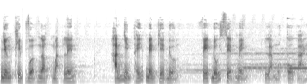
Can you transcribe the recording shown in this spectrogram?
nhưng khi vừa ngẩng mặt lên, hắn nhìn thấy bên kia đường, phía đối diện mình là một cô gái.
